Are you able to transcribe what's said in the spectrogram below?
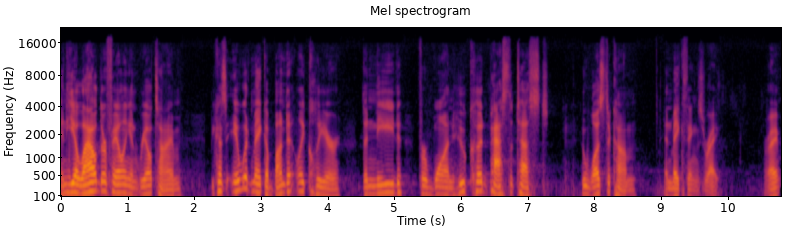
and He allowed their failing in real time because it would make abundantly clear the need for one who could pass the test, who was to come and make things right. Right?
